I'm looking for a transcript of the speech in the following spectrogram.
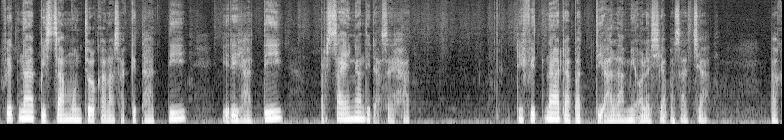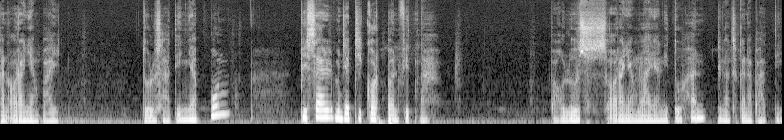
Fitnah bisa muncul karena sakit hati, iri hati, persaingan tidak sehat. Difitnah dapat dialami oleh siapa saja, bahkan orang yang baik. Tulus hatinya pun bisa menjadi korban fitnah. Paulus, seorang yang melayani Tuhan dengan segenap hati,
